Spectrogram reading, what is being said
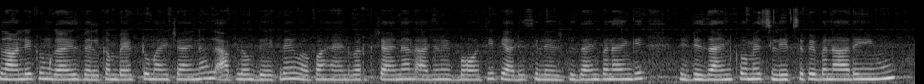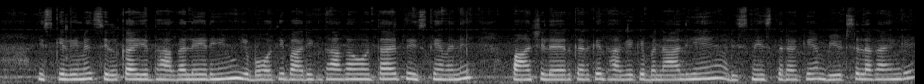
असलम guys welcome back to my channel आप लोग देख रहे हैं वफ़ा हैंड वर्क चैनल आज हम एक बहुत ही प्यारी सी लेस डिज़ाइन बनाएँगे। इस डिज़ाइन को मैं स्लीव्स पे बना रही हूँ। इसके लिए मैं सिल्क का ये धागा ले रही हूँ। ये बहुत ही बारीक धागा होता है तो इसके मैंने पाँच लेयर करके धागे के बना लिए हैं और इसमें इस तरह के हम बीट से लगाएँगे।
